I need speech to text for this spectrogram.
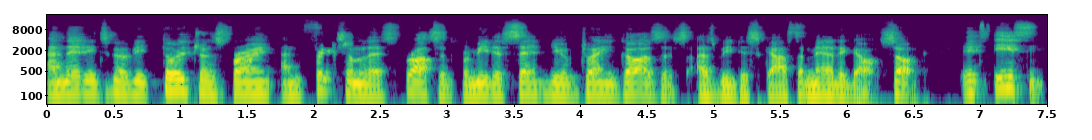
And then it's going to be totally transparent and frictionless process for me to send you 20 doses, as we discussed a minute ago. So it's easy.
